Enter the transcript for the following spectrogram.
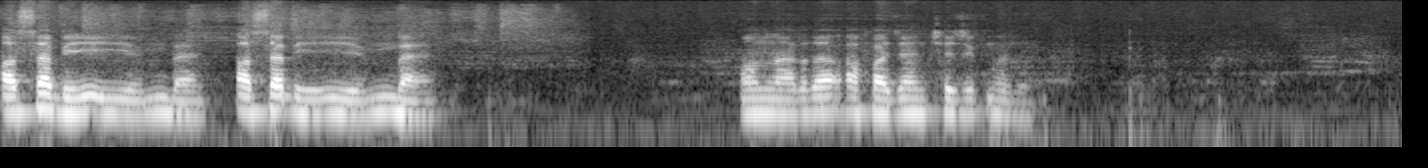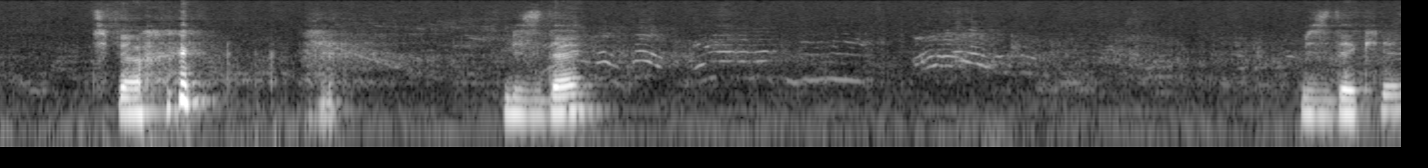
Asabiyim ben. Asabiyim ben. Onlarda afacan çocuk modu. Tipe. Bizde bizdeki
